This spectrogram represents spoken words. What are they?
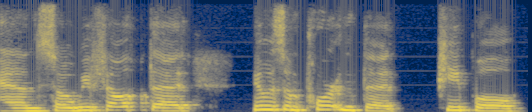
And so we felt that it was important that people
